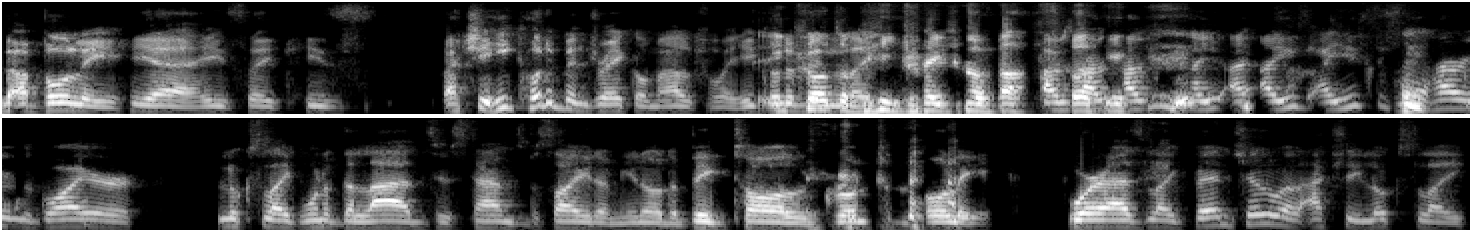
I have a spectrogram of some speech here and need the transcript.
a bully. Yeah, he's like he's Actually, he could have been Draco Malfoy. He could have been, been like, Draco Malfoy. I, I, I, I, used, I used to say Harry Maguire looks like one of the lads who stands beside him. You know, the big, tall, grunt and bully. Whereas, like Ben Chilwell actually looks like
